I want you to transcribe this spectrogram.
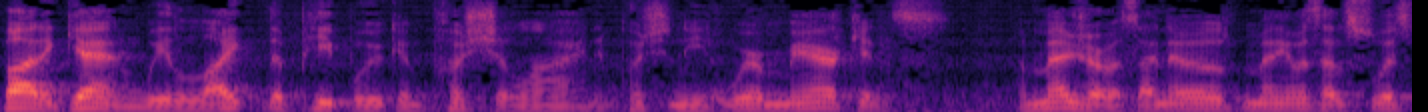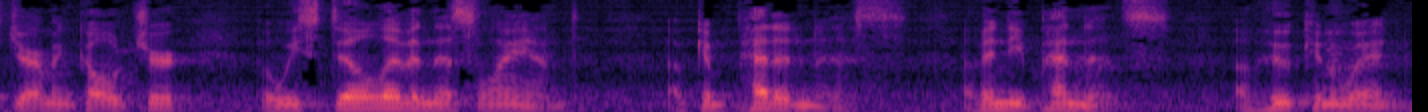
But again, we like the people who can push a line and push a needle. We're Americans, a measure of us. I know many of us have Swiss German culture, but we still live in this land of competitiveness, of independence, of who can win.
